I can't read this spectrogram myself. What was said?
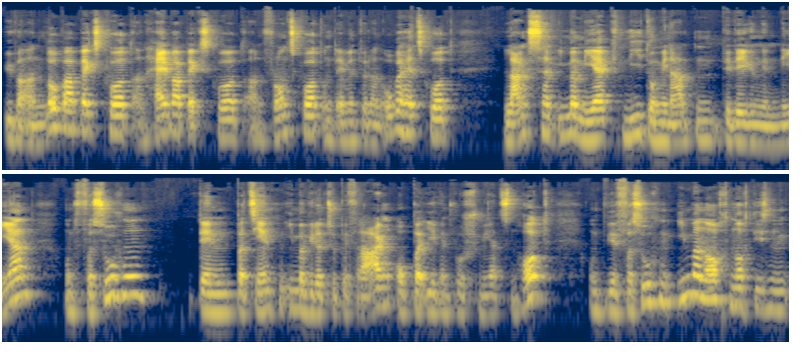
über einen Low Bar Back Squat, einen High Bar Back Squat, einen Front Squat und eventuell einen Overhead Squat langsam immer mehr kniedominanten Bewegungen nähern und versuchen, den Patienten immer wieder zu befragen, ob er irgendwo Schmerzen hat. Und wir versuchen immer noch nach diesem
